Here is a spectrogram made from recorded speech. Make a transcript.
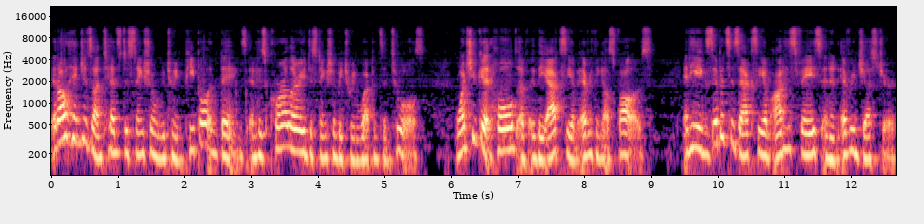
It all hinges on Ted's distinction between people and things, and his corollary distinction between weapons and tools. Once you get hold of the axiom, everything else follows. And he exhibits his axiom on his face and in every gesture.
